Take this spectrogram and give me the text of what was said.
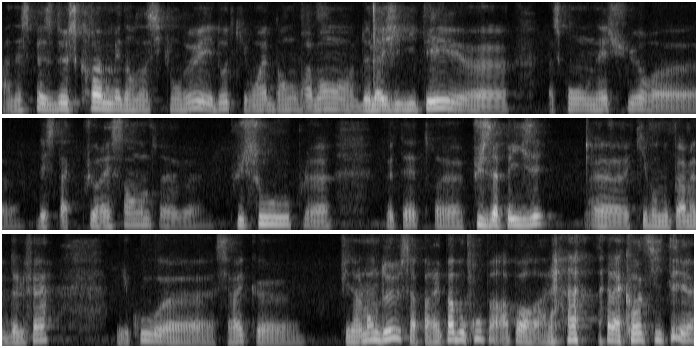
un espèce de scrum, mais dans un cycle en veut, et d'autres qui vont être dans vraiment de l'agilité, euh, parce qu'on est sur euh, des stacks plus récentes, euh, plus souples, peut-être plus apaisés, qui vont nous permettre de le faire. Du coup, c'est vrai que finalement, deux, ça paraît pas beaucoup par rapport à la, quantité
